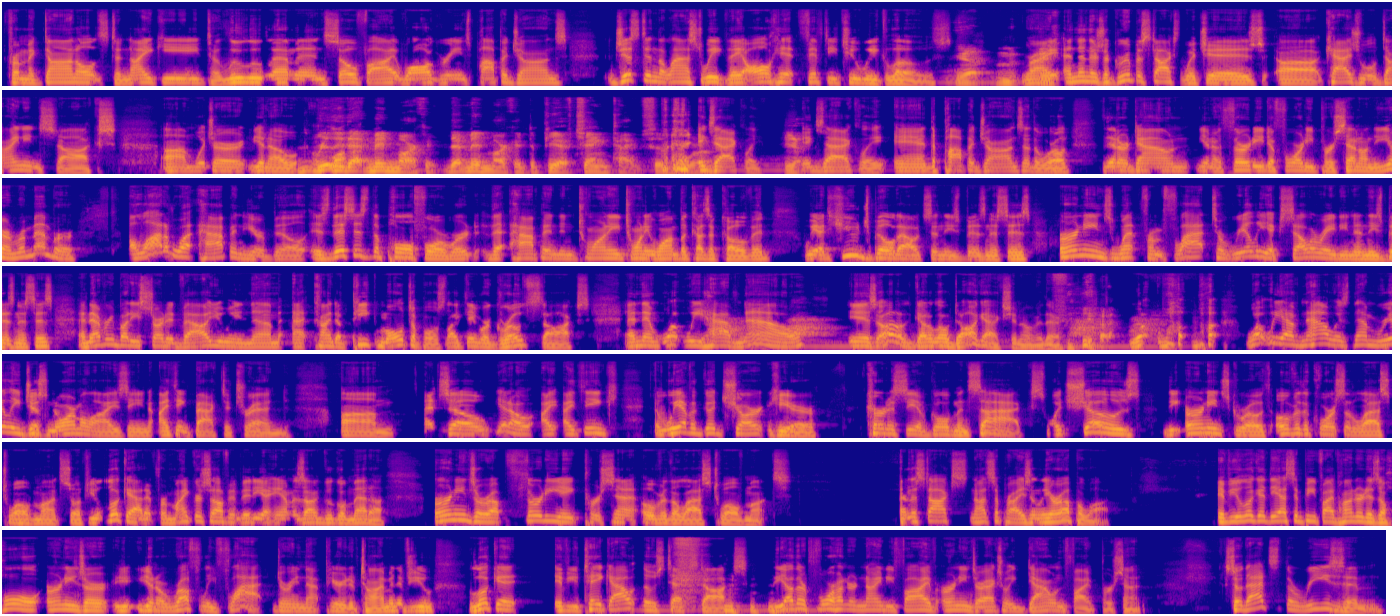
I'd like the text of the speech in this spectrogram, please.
from McDonald's to Nike to Lululemon, SoFi, Walgreens, Papa John's, just in the last week, they all hit 52 week lows. Yeah. Right. And then there's a group of stocks, which is uh, casual dining stocks, um, which are, you know, really that mid market, that mid market, the PF Chang types. exactly. Yeah. Exactly. And the Papa Johns of the world that are down, you know, 30 to 40% on the year. And remember, a lot of what happened here, Bill, is this is the pull forward that happened in 2021 because of COVID. We had huge build outs in these businesses. Earnings went from flat to really accelerating in these businesses, and everybody started valuing them at kind of peak multiples like they were growth stocks. And then what we have now is oh, got a little dog action over there. Yeah. What, what, what, what we have now is them really just normalizing, I think, back to trend. Um, and so, you know, I, I think we have a good chart here, courtesy of Goldman Sachs, which shows the earnings growth over the course of the last 12 months. So if you look at it for Microsoft, Nvidia, Amazon, Google, Meta, earnings are up 38% over the last 12 months. And the stocks, not surprisingly, are up a lot. If you look at the S&P 500 as a whole, earnings are you know roughly flat during that period of time. And if you look at if you take out those tech stocks, the other 495 earnings are actually down 5%. So that's the reason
